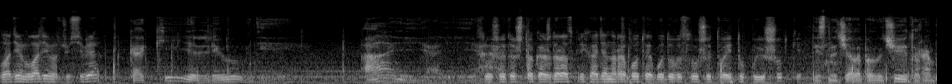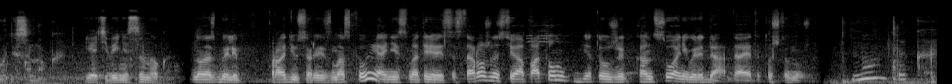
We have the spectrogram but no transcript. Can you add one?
Владимир Владимирович, у себя? Какие люди? Ай-яй-яй. Слушай, ты что, каждый раз, приходя на работу, я буду выслушивать твои тупые шутки? Ты сначала получи эту работу, сынок. Я тебе не сынок. У нас были продюсеры из Москвы, они смотрели с осторожностью, а потом где-то уже к концу они говорят, да, да, это то, что нужно. Ну, так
